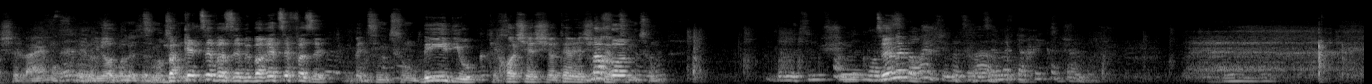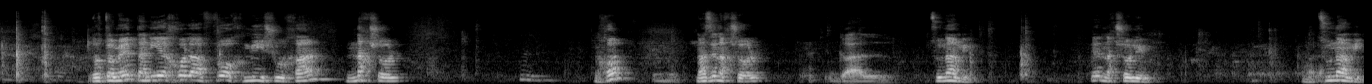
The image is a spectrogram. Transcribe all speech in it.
שלהם הופכים להיות בצמצום. בקצב הזה וברצף הזה. בצמצום. בדיוק. ככל שיש יותר, יש נכון. יותר צמצום. בסדר? שמצמצמת הכי קטן. זאת אומרת, אני יכול להפוך משולחן נחשול. נכון? מה זה נחשול? גל. צונאמי. כן, נחשולים. צונאמי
